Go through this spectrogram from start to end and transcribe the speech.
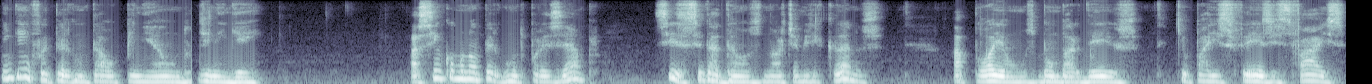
ninguém foi perguntar a opinião de ninguém. Assim como não pergunto, por exemplo, se cidadãos norte-americanos apoiam os bombardeios que o país fez e faz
